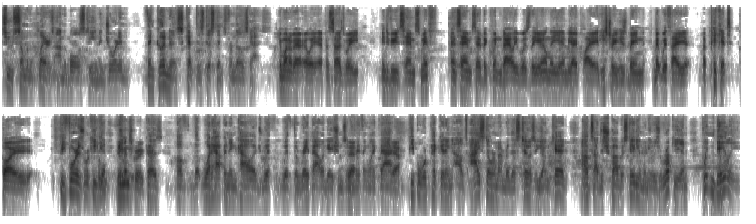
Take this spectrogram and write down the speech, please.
to some of the players on the Bulls team, and Jordan, thank goodness, kept his distance from those guys. In one of our earlier episodes, we interviewed Sam Smith, and Sam said that Quintin Dailey was the only NBA player in history who's been met with a, a picket by Before his rookie The get women's group. because of the, what happened in college with with the rape allegations and Yeah. everything like that. Yeah. People were picketing out. I still remember this too as a young kid outside the Chicago Stadium when he was a rookie, and Quintin Dailey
